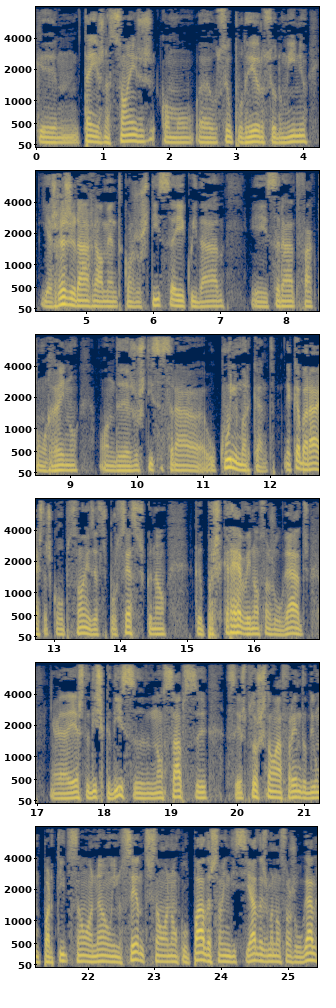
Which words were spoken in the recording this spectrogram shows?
que hum, tem as nações como uh, o seu poder, o seu domínio e as regerá realmente com justiça e equidade e será de facto um reino onde a justiça será o cunho marcante. Acabará estas corrupções, esses processos que não, que prescrevem não são julgados. Eh, este diz que disse, não sabe se, se as pessoas que estão à frente de um partido são ou não inocentes, são ou não culpadas, são indiciadas, mas não são julgadas.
